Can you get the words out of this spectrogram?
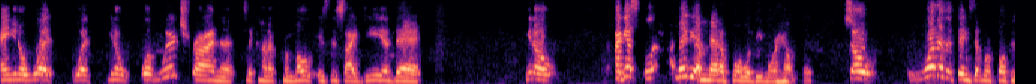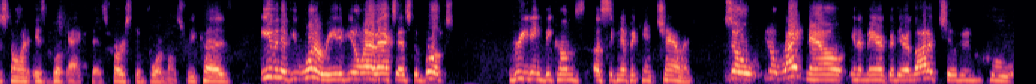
and you know what what you know what we're trying to to kind of promote is this idea that you know, I guess maybe a metaphor would be more helpful. So, one of the things that we're focused on is book access first and foremost, because even if you want to read, if you don't have access to books, reading becomes a significant challenge. So, you know, right now in America, there are a lot of children who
